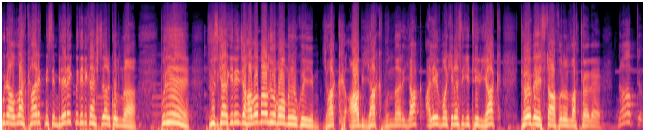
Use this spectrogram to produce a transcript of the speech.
Bu ne Allah kahretmesin. Bilerek mi delik açtılar koluna? Bu ne? Rüzgar gelince hava mı alıyor bu amına koyayım? Yak abi yak bunları yak. Alev makinesi getir yak. Tövbe estağfurullah tövbe. Ne yaptı?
